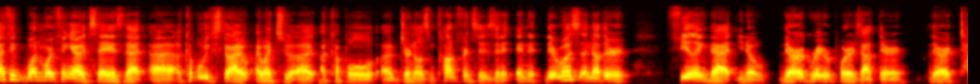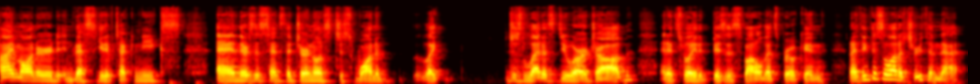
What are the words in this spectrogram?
I think one more thing I would say is that uh, a couple weeks ago I, I went to a, a couple of journalism conferences and it, and it, there was another feeling that you know there are great reporters out there there are time honored investigative techniques, and there's a sense that journalists just want to like just let us do our job and it's really the business model that's broken. And i think there's a lot of truth in that.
